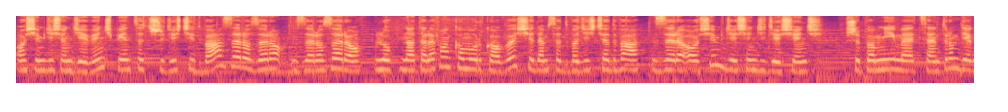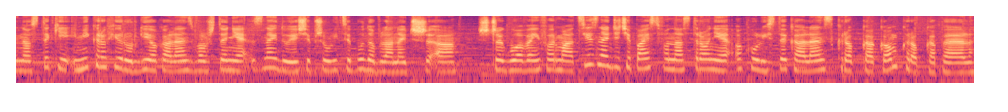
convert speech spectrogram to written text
89 532 0000 lub na telefon komórkowy 722 08 10 10. Przypomnijmy, Centrum Diagnostyki i Mikrochirurgii Oka Lens w Olsztynie znajduje się przy ulicy Budowlanej 3A. Szczegółowe informacje znajdziecie Państwo na stronie okulistykalens.com.pl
